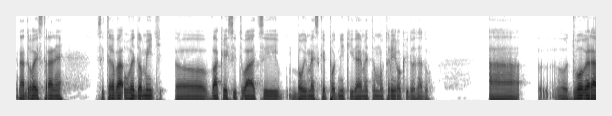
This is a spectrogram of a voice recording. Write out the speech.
Na druhej strane si treba uvedomiť, v akej situácii boli mestské podniky, dajme tomu 3 roky dozadu. A dôvera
